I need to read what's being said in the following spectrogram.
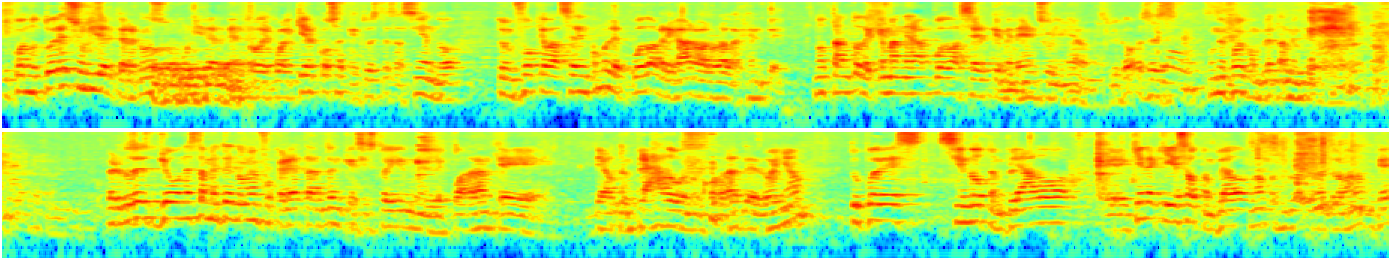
Y cuando tú eres un líder, te reconoces como un líder dentro de cualquier cosa que tú estés haciendo, tu enfoque va a ser en cómo le puedo agregar valor a la gente, no tanto de qué manera puedo hacer que me den su dinero, ¿me explico? Ese es un enfoque completamente diferente. Pero entonces yo honestamente no me enfocaría tanto en que si estoy en el cuadrante de autoempleado en el cuadrante de dueño, tú puedes, siendo autoempleado, eh, ¿quién aquí es autoempleado? ¿No? Por ejemplo, la mano, ¿qué?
